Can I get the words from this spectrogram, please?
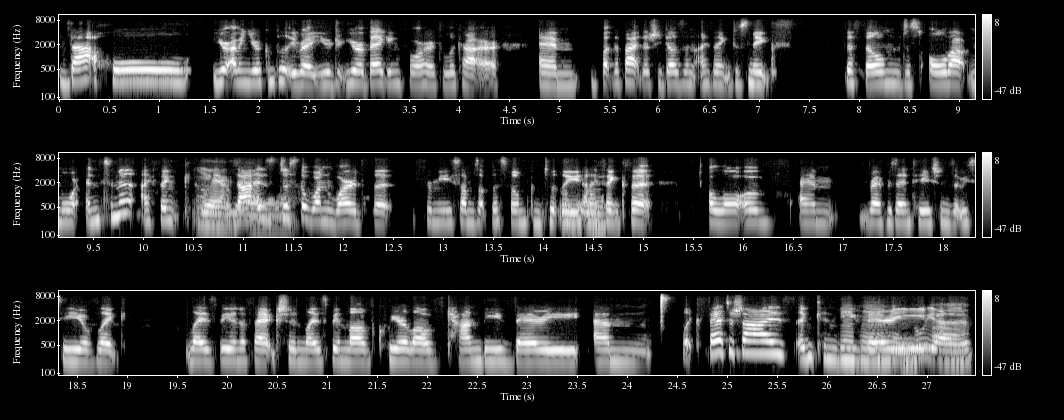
that whole you're I mean you're completely right. You're, you're begging for her to look at her, um, but the fact that she doesn't, I think, just makes the film just all that more intimate. I think Yeah. that is just the one word that for me sums up this film completely, and I Mhm. think that a lot of um representations that we see of like lesbian affection, lesbian love, queer love can be very um like fetishized and can be Mhm. very Oh, yeah. um,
